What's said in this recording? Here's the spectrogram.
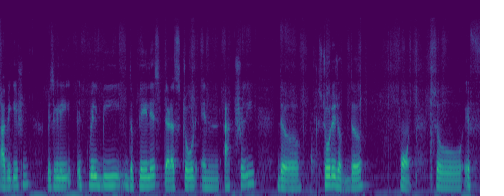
application. Basically it will be the playlist that are stored in actually the storage of the phone. So if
